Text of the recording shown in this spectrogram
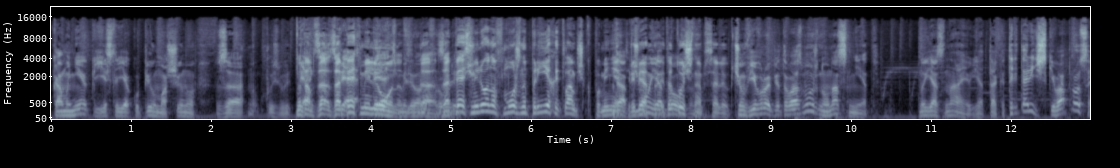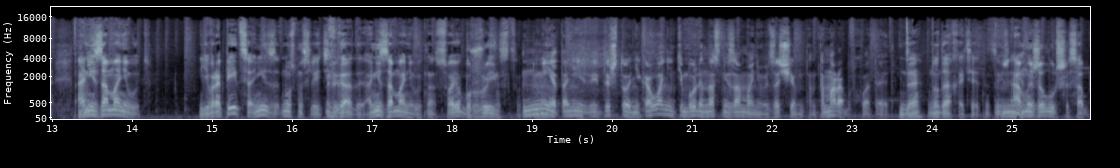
ко мне, если я купил машину за, ну пусть будет Ну, там за, за 5, пять- миллионов. пять да. За рублей. 5 миллионов можно приехать лампочку поменять. Да, Ребята, это должен? точно абсолютно. Причем в Европе это возможно, у нас нет. Ну, я знаю, я так. Это риторические вопросы. Они заманивают. Европейцы, они, ну, в смысле, эти гады, они заманивают нас в свое буржуинство. Нет, они, ты что, никого они тем более нас не заманивают. Зачем? Там, там арабов хватает. Да? Ну да, хотя это... то есть- А мы же лучше соб...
